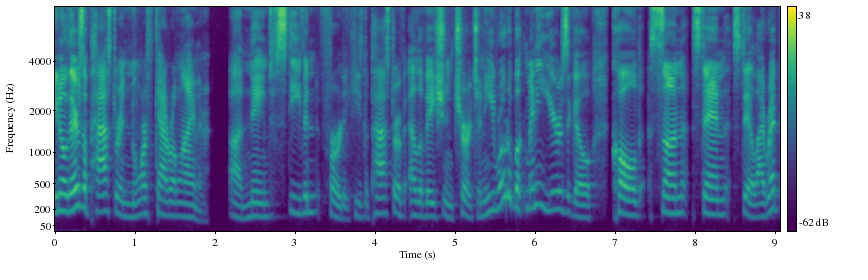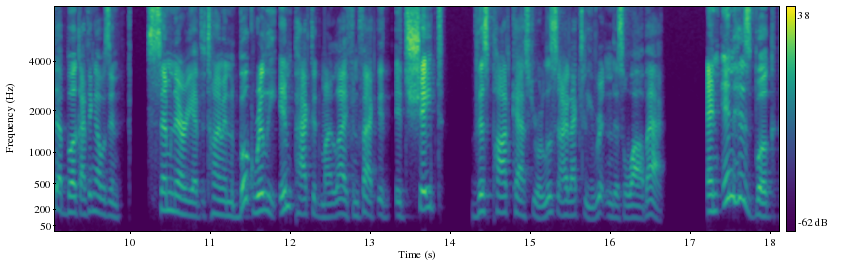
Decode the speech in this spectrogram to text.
You know, there's a pastor in North Carolina uh, named Steven Furtick. He's the pastor of Elevation Church, and he wrote a book many years ago called Sun Stand Still. I read that book, I think I was in seminary at the time, and the book really impacted my life. In fact, it, it shaped this podcast you were listening. I'd actually written this a while back. And in his book,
